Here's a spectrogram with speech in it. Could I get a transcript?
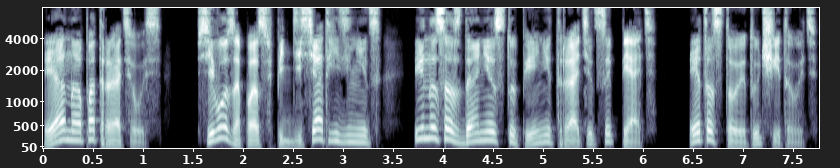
и она потратилась. Всего запас в 50 единиц, и на создание ступени тратится 5. Это стоит учитывать.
